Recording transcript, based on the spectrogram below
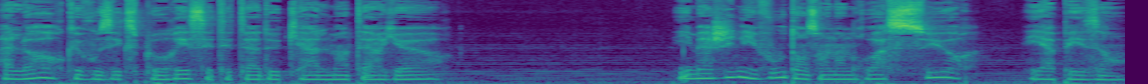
Alors que vous explorez cet état de calme intérieur, imaginez-vous dans un endroit sûr et apaisant.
